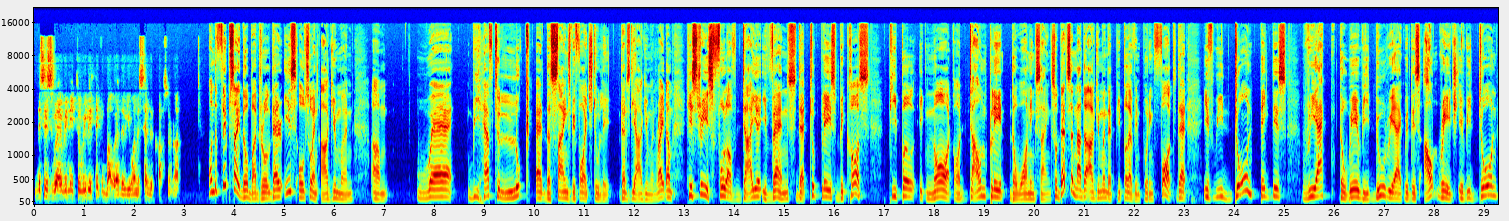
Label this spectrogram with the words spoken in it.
this is where we need to really think about whether we want to send the cops or not. On the flip side, though, Badrul, there is also an argument um, where we have to look at the signs before it's too late. That's the argument, right? Um, history is full of dire events that took place because people ignored or downplayed the warning signs. So that's another argument that people have been putting forth that if we don't take this react the way we do react with this outrage if we don't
